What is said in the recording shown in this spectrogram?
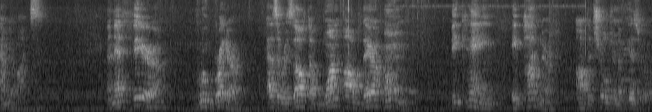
Amalekites. And that fear grew greater as a result of one of their own became a partner of the children of Israel.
